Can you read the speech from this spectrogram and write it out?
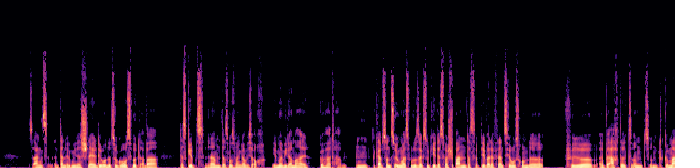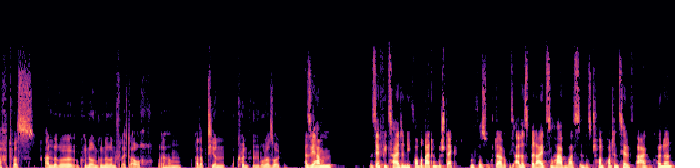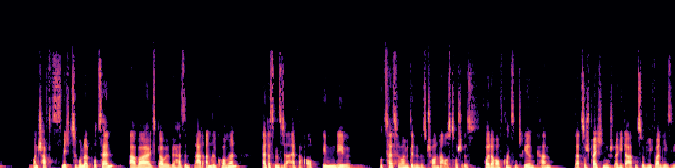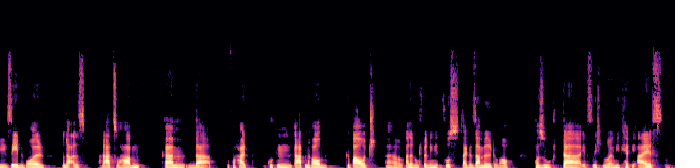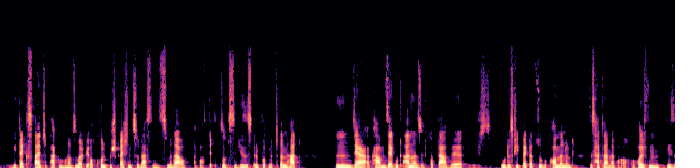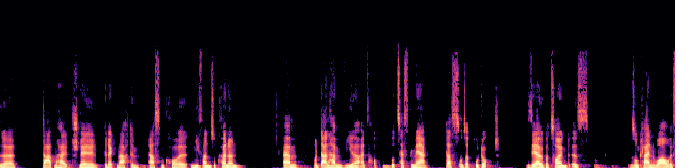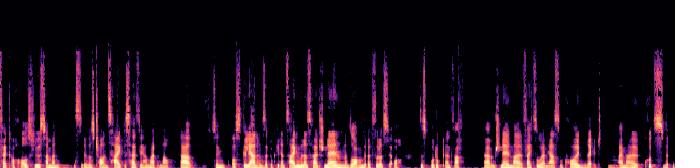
sagen es dann irgendwie, dass schnell die Runde zu groß wird, aber das gibt's. Ähm, das muss man, glaube ich, auch immer wieder mal gehört haben. Mhm. Gab es sonst irgendwas, wo du sagst, okay, das war spannend, das habt ihr bei der Finanzierungsrunde für äh, beachtet und, und gemacht, was andere Gründer und Gründerinnen vielleicht auch ähm, adaptieren könnten oder sollten? Also wir haben sehr viel Zeit in die Vorbereitung gesteckt und versucht da wirklich alles bereit zu haben, was Investoren potenziell fragen können. Man schafft es nicht zu 100 Prozent, aber ich glaube, wir sind nah angekommen, äh, dass man sich dann einfach auch in dem Prozess, wenn man mit den Investoren im Austausch ist, voll darauf konzentrieren kann, da zu sprechen, schnell die Daten zu liefern, die sie sehen wollen und da alles parat zu haben ähm, da einfach halt guten Datenraum gebaut, äh, alle notwendigen Infos da gesammelt und auch versucht, da jetzt nicht nur irgendwie KPIs und wie Decks reinzupacken, sondern zum Beispiel auch Kunden sprechen zu lassen, dass man da auch einfach so ein bisschen dieses Input mit drin hat. Hm, der kam sehr gut an. Also ich glaube, da haben wir gutes, gutes Feedback dazu bekommen und das hat dann einfach auch geholfen, diese Daten halt schnell direkt nach dem ersten Call liefern zu können. Ähm, und dann haben wir einfach auch im Prozess gemerkt, dass unser Produkt sehr überzeugend ist, so einen kleinen Wow-Effekt auch auslöst, wenn man den Investoren zeigt. Das heißt, wir haben halt dann auch da daraus gelernt und gesagt, okay, dann zeigen wir das halt schnell und dann sorgen wir dafür, dass wir auch das Produkt einfach ähm, schnell mal, vielleicht sogar im ersten Call direkt einmal kurz mit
